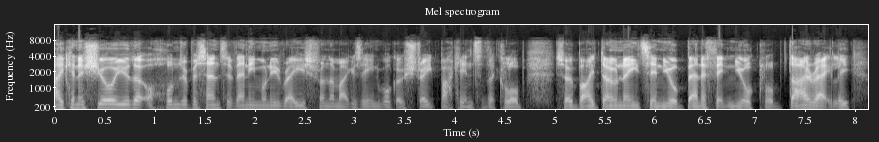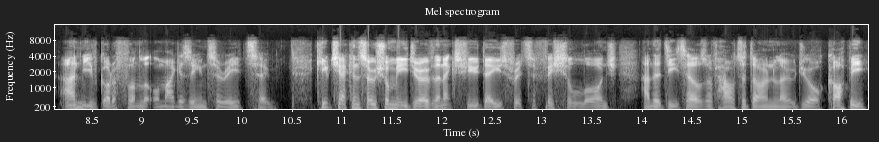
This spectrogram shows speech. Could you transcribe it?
I can assure you that 100% of any money raised from the magazine will go straight back into the club. So by donating, you're benefiting your club directly, and you've got a fun little magazine to read too. Keep checking social media over the next few days for its official launch and the details of how to download your copy.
